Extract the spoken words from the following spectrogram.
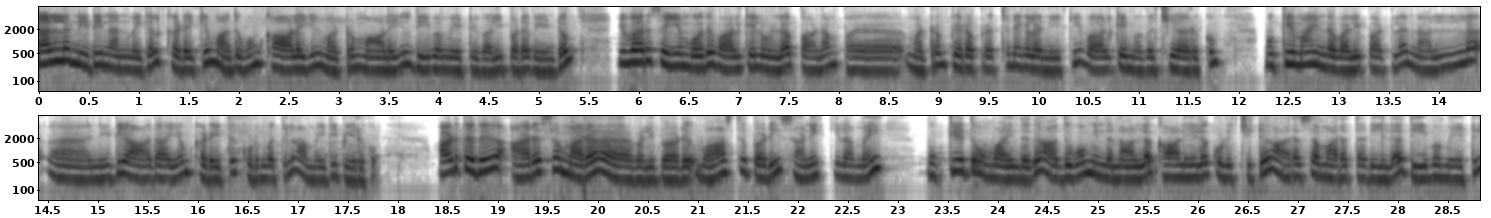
நல்ல நிதி நன்மைகள் கிடைக்கும். அதுவும் காலையில் மற்றும் மாலையில் தீபமேற்றி வழிபட வேண்டும். இவ்வாறு செய்யும்போது வாழ்க்கையில் உள்ள பணம் ப மற்றும் பிற பிரச்சனைகளை நீக்கி வாழ்க்கை மகிழ்ச்சியாக இருக்கும். முக்கியமாக இந்த வழிபாட்டில் நல்ல நிதி ஆதாயம் கிடைத்து குடும்பத்தில் அமைதி பெருகும். அடுத்தது அரச மர வழிபாடு. வாஸ்துப்படி சனிக்கிழமை முக்கியத்துவம் வாய்ந்தது. அதுவும் இந்த நாளில் காலையில் குளிச்சுட்டு அரச மரத்தடியில் தீபமேற்றி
